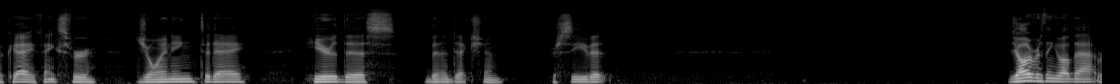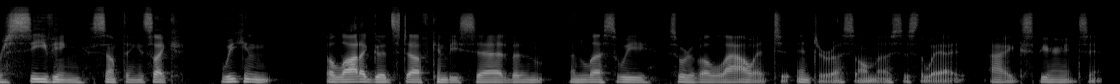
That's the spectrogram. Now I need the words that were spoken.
Okay, thanks for joining today. Hear this benediction, receive it. y'all ever think about that receiving something it's like we can a lot of good stuff can be said but unless we sort of allow it to enter us almost is the way I, I experience it.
